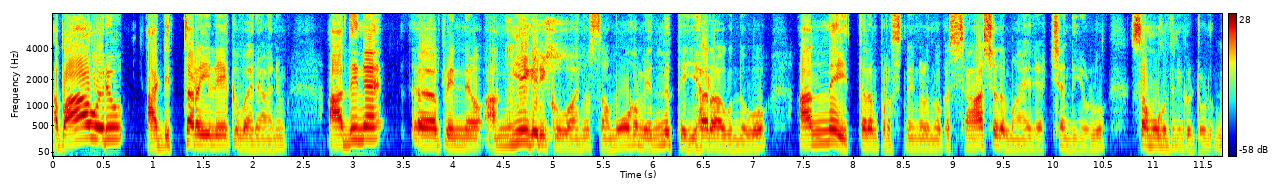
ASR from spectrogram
അപ്പോൾ ആ ഒരു അടിത്തറയിലേക്ക് വരാനും അതിനെ പിന്നെ അംഗീകരിക്കുവാനും സമൂഹം എന്ന് തയ്യാറാകുന്നുവോ അന്നേ ഇത്തരം പ്രശ്നങ്ങളിൽ നിന്നൊക്കെ ശാശ്വതമായ രക്ഷ എന്ത് ചെയ്യുള്ളൂ സമൂഹത്തിന് കിട്ടുള്ളൂ.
